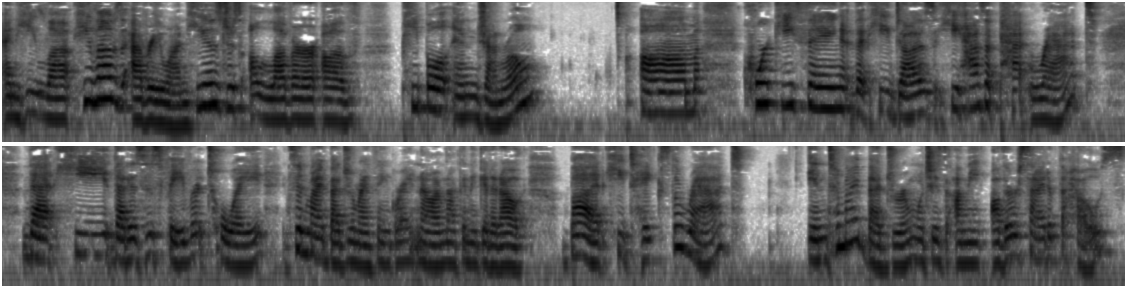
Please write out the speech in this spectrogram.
And he, lo he loves everyone. He is just a lover of people in general. Um, quirky thing that he does, he has a pet rat that he, that is his favorite toy. It's in my bedroom, I think, right now. I'm not going to get it out. But he takes the rat into my bedroom, which is on the other side of the house.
